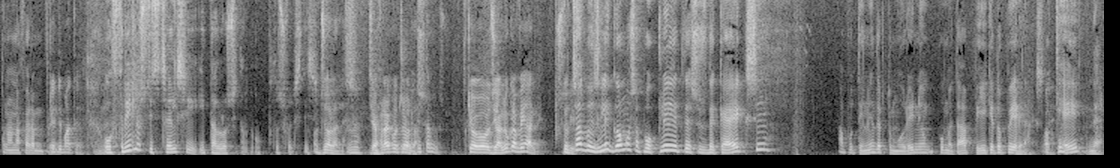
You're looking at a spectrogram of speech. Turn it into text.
τον αναφέραμε Και πριν. Ντι Ματέο. Ο θρύλος της Chelsea Ιταλός ήταν ο ποδοσφαιριστής. Ο Τζόλα λες. Τζανφράνκο Τζόλα. Ιταλός. Και ο Τζιανλούκα Βιάλη. Στο Champions League όμως αποκλείεται στους 16 από την Ίντερ του Μουρίνιο που μετά πήγε και το πήρε. Εντάξει, Οκ. Ναι.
